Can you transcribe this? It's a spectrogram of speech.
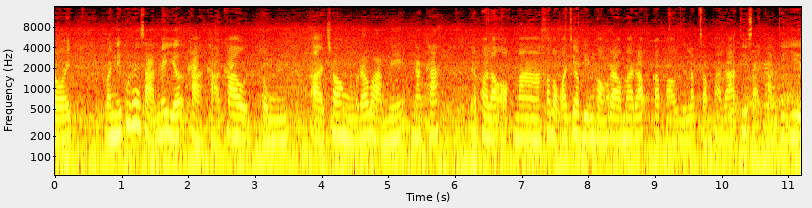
ร้อย วันนี้ผู้โดยสารไม่เยอะค่ะ ขาเข้าตรงช่องระหว่างนี้นะคะแต่พอเราออกมาเขาบอกว่าเที่ยวบินของเรามารับกระเป๋าหรือรับสัมภาระที่สายพานที่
